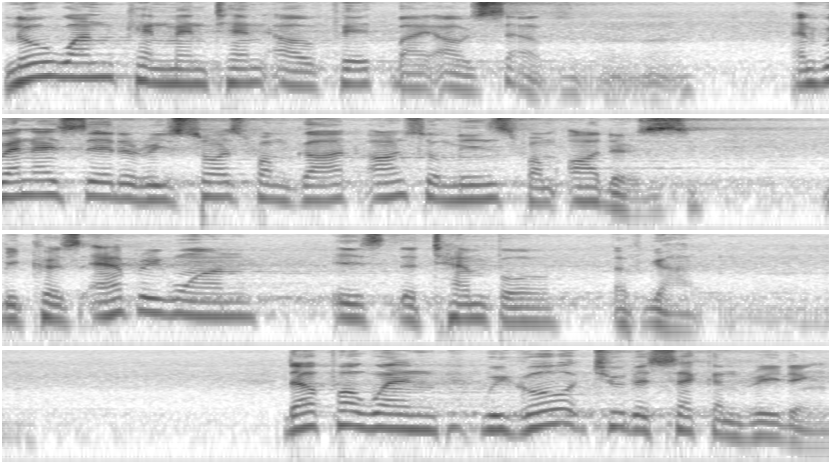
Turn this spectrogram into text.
No one can maintain our faith by ourselves. And when I say the resource from God, also means from others, because everyone is the temple of God. Therefore, when we go to the second reading,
